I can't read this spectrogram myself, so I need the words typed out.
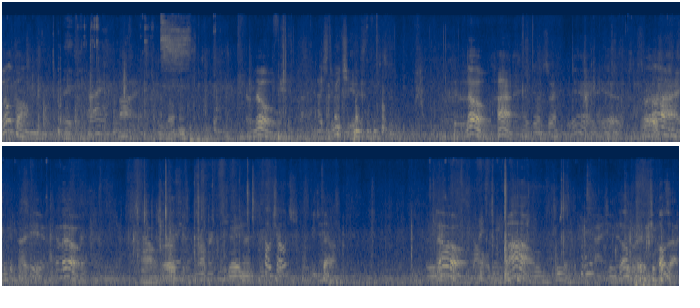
Welcome. Hey. Hi. Hi. Welcome. Hello. Nice to meet you. Hello. Hi. How you doing, sir? Yeah, good. Hi. Good to see you. Hello. Al. Robert. Jaden. Coach Roach. Hello. Wow. Dzień dobry. Kozak.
